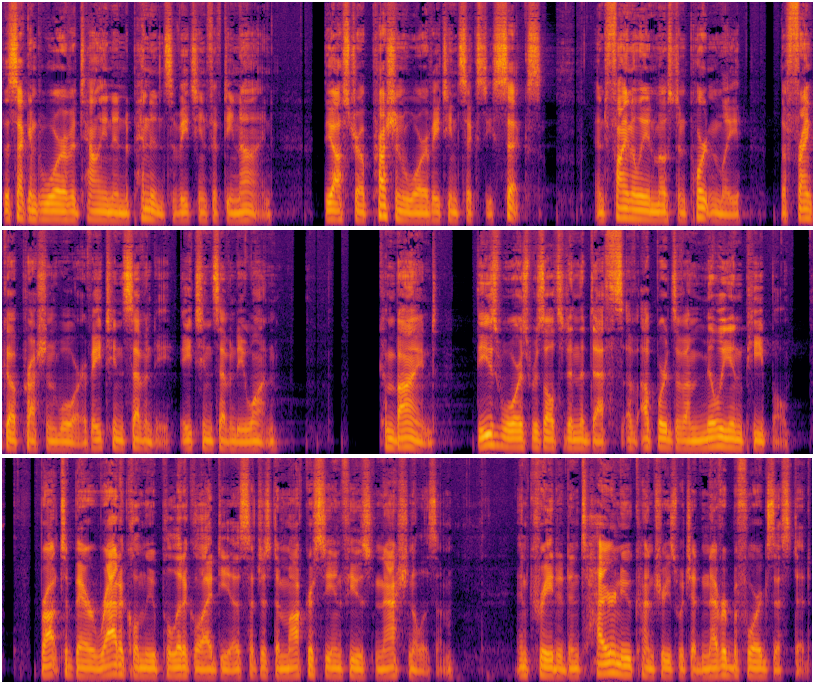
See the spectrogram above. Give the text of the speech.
the Second War of Italian Independence of 1859, the Austro Prussian War of 1866, and finally and most importantly, the Franco Prussian War of 1870 1871. Combined, these wars resulted in the deaths of upwards of a million people, brought to bear radical new political ideas such as democracy infused nationalism, and created entire new countries which had never before existed,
